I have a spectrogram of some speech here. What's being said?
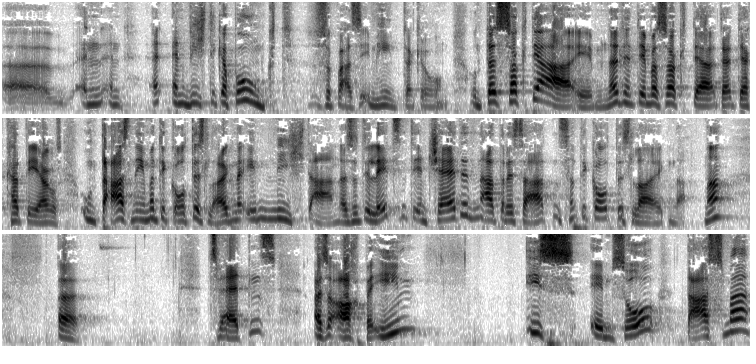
äh, ein, ein, ein wichtiger Punkt, so quasi im Hintergrund. Und das sagt er auch eben, nicht? indem er sagt, der, der, der Katerus. Und das nehmen die Gottesleugner eben nicht an. Also die letzten, die entscheidenden Adressaten sind die Gottesleugner. Ne? Äh, zweitens, also auch bei ihm ist eben so, dass man,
